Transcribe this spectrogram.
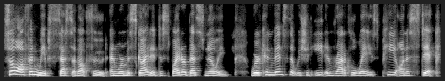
So often we obsess about food and we're misguided despite our best knowing. We're convinced that we should eat in radical ways, pee on a stick,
